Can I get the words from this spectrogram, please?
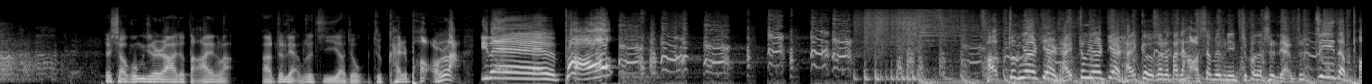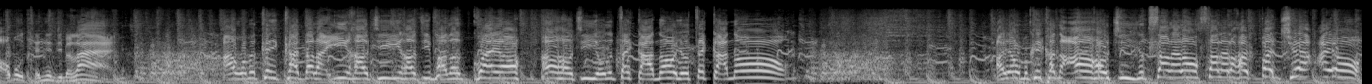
这小公鸡啊就答应了啊，这两只鸡啊就就开始跑上了，预备跑！好，中央电视台，中央电视台，各位观众大家好，下面为您直播的是两只鸡的跑步田径锦标赛啊，我们可以看到了一号鸡，一号鸡跑得很快哦，二号鸡有的在赶哦，有在赶哦。哎呀，我们可以看到二号机已经上来了，上来了，还有半圈，哎呦，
